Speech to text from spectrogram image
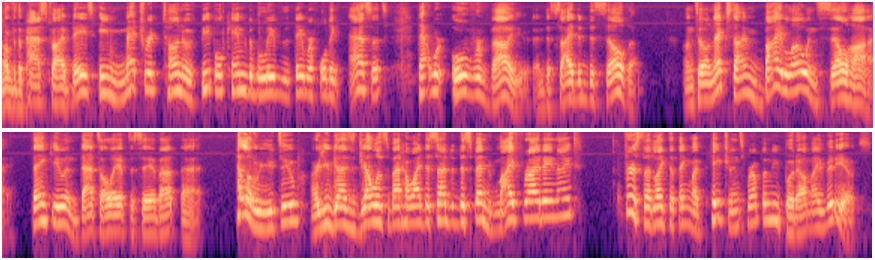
over the past five days, a metric ton of people came to believe that they were holding assets that were overvalued and decided to sell them. Until next time, buy low and sell high. Thank you, and that's all I have to say about that. Hello YouTube! Are you guys jealous about how I decided to spend my Friday night? First, I'd like to thank my patrons for helping me put out my videos.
